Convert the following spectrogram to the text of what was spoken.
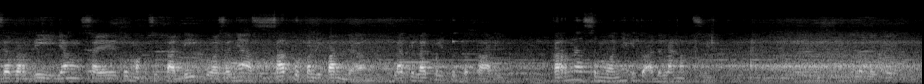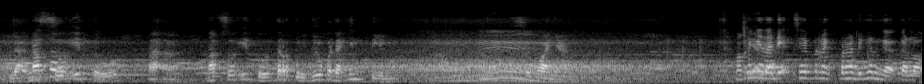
Seperti yang saya itu maksud tadi bahwasanya satu kali pandang laki-laki itu tertarik. Karena semuanya itu adalah nafsu. Nah nafsu itu nafsu itu tertuju pada intim. Hmm. semuanya makanya Iya. tadi saya pernah pernah dengar nggak kalau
